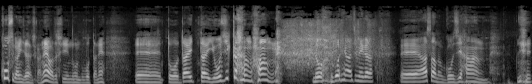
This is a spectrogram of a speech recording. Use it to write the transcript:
コースがいいんじゃないですかね。私の登ったね。えー、っと、だいたい4時間半 登り始めから、えー、朝の5時半に、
